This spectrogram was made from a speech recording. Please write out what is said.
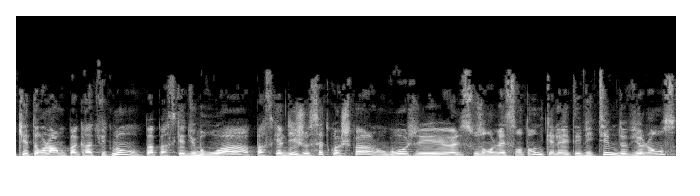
qui est en larmes, pas gratuitement, pas parce qu'il y a du brouhaha, parce qu'elle dit je sais de quoi je parle. En gros, elle sous-en laisse entendre qu'elle a été victime de violences.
